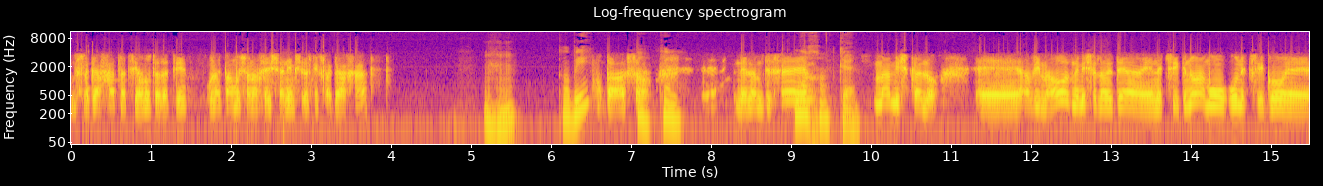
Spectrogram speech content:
מפלגה אחת לציונות הדתית, אולי פעם ראשונה אחרי שנים שיש מפלגה אחת. קובי? 14. אה, כן, ללמדכם נכון. כן. מה משקלו. אה, אבי מעוז, למי שלא יודע, אה, נציג נועם, הוא, הוא נציגו אה,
